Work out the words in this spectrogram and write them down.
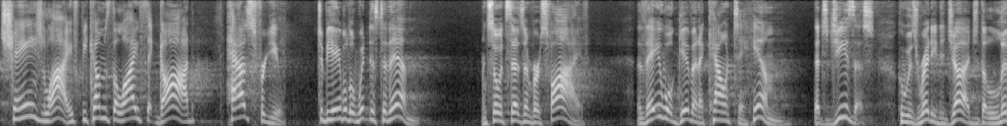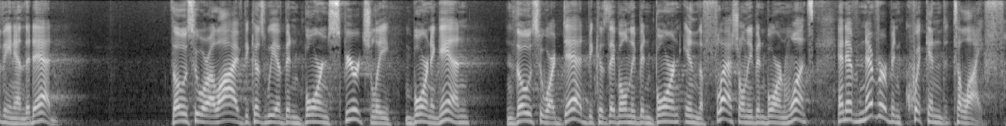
changed life becomes the life that God has for you to be able to witness to them. And so it says in verse 5 they will give an account to him, that's Jesus, who is ready to judge the living and the dead. Those who are alive because we have been born spiritually, born again, and those who are dead because they've only been born in the flesh, only been born once, and have never been quickened to life.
